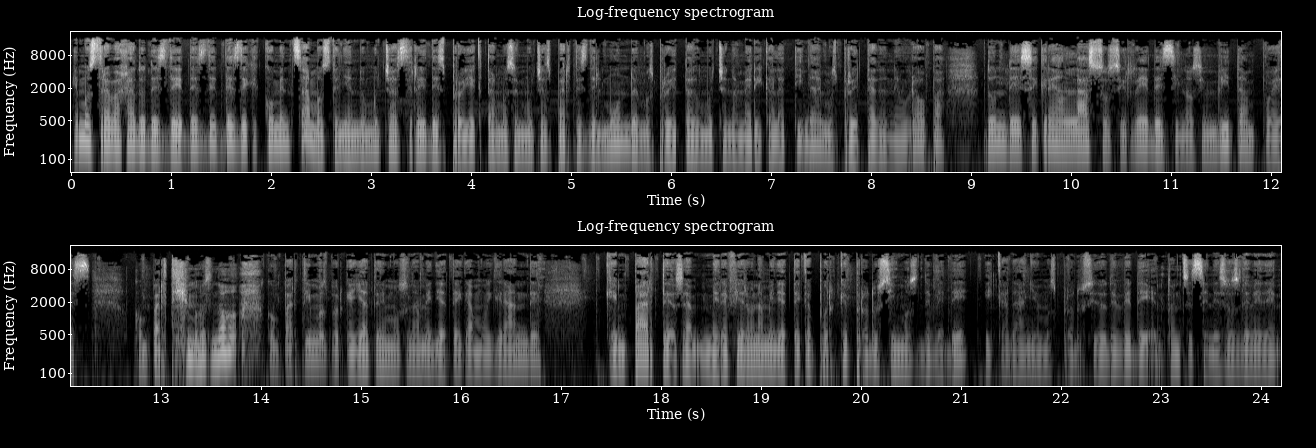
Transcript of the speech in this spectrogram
hemos trabajado desde, desde, desde que comenzamos, teniendo muchas redes, proyectamos en muchas partes del mundo, hemos proyectado mucho en América Latina, hemos proyectado en Europa, donde se crean lazos y redes y nos invitan, pues compartimos, ¿no? Compartimos porque ya tenemos una mediateca muy grande que en parte, o sea, me refiero a una mediateca porque producimos DVD y cada año hemos producido DVD, entonces en esos DVD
